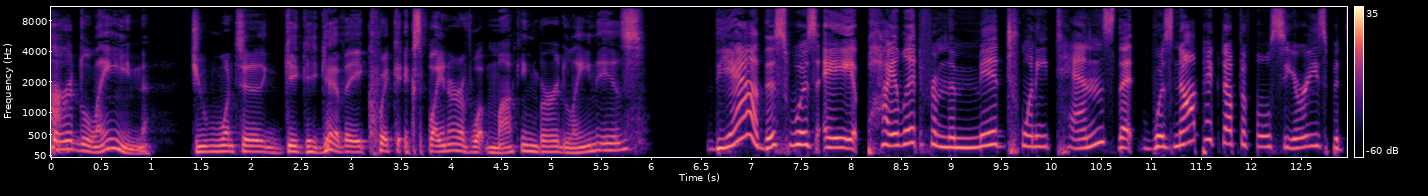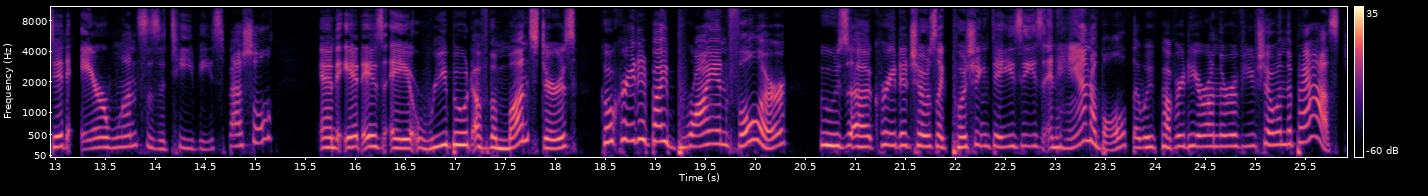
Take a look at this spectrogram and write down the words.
Mockingbird Lane. Do you want to g- give a quick explainer of what Mockingbird Lane is? Yeah, this was a pilot from the mid 2010s that was not picked up to full series, but did air once as a TV special. And it is a reboot of The Munsters, co created by Bryan Fuller, who's uh, created shows like Pushing Daisies and Hannibal that we've covered here on the review show in the past.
